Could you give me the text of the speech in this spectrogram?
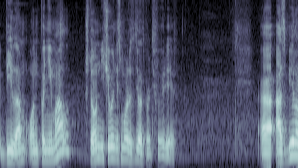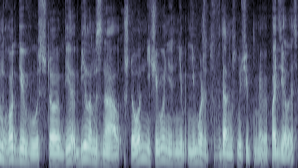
Билом, он понимал, что он ничего не сможет сделать против евреев. А с Билом Годгевус, что Билом знал, что он ничего не, не, не может в данном случае поделать.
